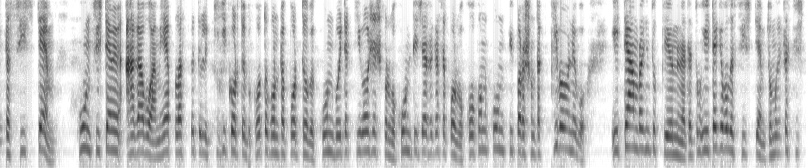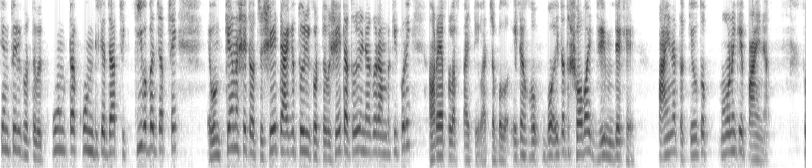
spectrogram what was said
একটা সিস্টেম কোন সিস্টেমে আগাবো? আমি এ প্লাস পেতে হলে কী কী করতে হবে? কত ঘণ্টা পড়তে হবে? কোন বইটা কীভাবে শেষ করব? কোন টিচারের কাছে পড়ব? কখন কোন প্রিপারেশনটা কীভাবে নেব? এটা আমরা কিন্তু কেউ নিই না। তাই তুমি এটাকে বলে সিস্টেম তোমাকে একটা সিস্টেম তৈরি করতে হবে। কোনটা কোন দিকে যাচ্ছে, কীভাবে যাচ্ছে এবং কেন সেটা হচ্ছে, সেটা আগে তৈরি করতে হবে। সেটা তৈরি না করে আমরা কি করি? আমরা এ প্লাস পাইতে আচ্ছা বলো। এটা এটা তো সবাই ড্রিম দেখে। পায় না তো? কেউ তো অনেকেই পায় না। তো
